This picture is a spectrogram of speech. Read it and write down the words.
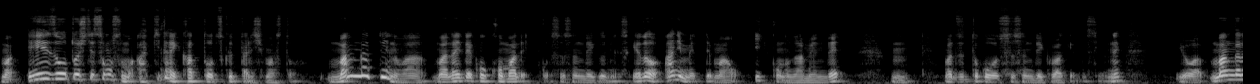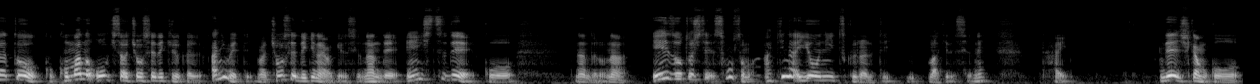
まあ、映像としてそもそも飽きないカットを作ったりしますと。漫画っていうのは、まあ、大体こう、コマでこう進んでいくんですけど、アニメってまあ、一個の画面で、うん、まあ、ずっとこう進んでいくわけですよね。要は漫画だとこうコマの大きさを調整できるからアニメってまあ調整できないわけですよ。なんで演出でこうなんだろうな映像としてそもそも飽きないように作られていくわけですよね。はい。で、しかもこ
